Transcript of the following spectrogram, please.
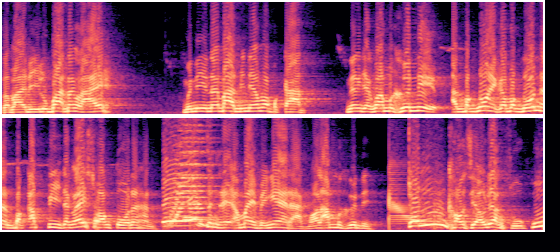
สบายดีลูกบ้านทั้งหลายมื้อนี้ในบ้านมีแนวมาประกาศ เนื่องจากว่าเมื่อคืนนี่อันบักน้อยกับบักโน้นนั่นบักอัปปีจังไรสองตัวนะฮันเอ๊ะจังไหนเอาไม่ไปแง่ดากหมอลำเมื่อคืนนี่จนเขาเสียวเรื่องสูกู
